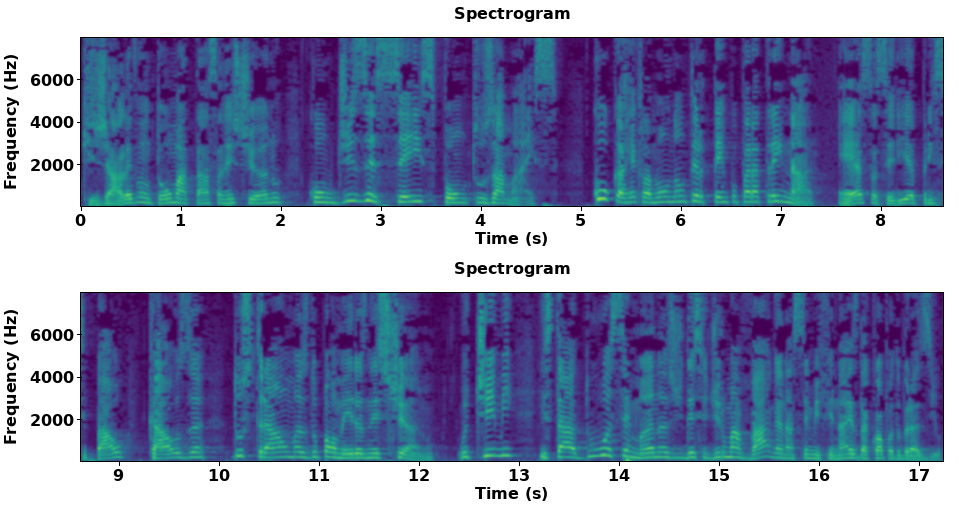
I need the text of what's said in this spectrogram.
que já levantou uma taça neste ano, com 16 pontos a mais. Cuca reclamou não ter tempo para treinar. Essa seria a principal causa dos traumas do Palmeiras neste ano. O time está há duas semanas de decidir uma vaga nas semifinais da Copa do Brasil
